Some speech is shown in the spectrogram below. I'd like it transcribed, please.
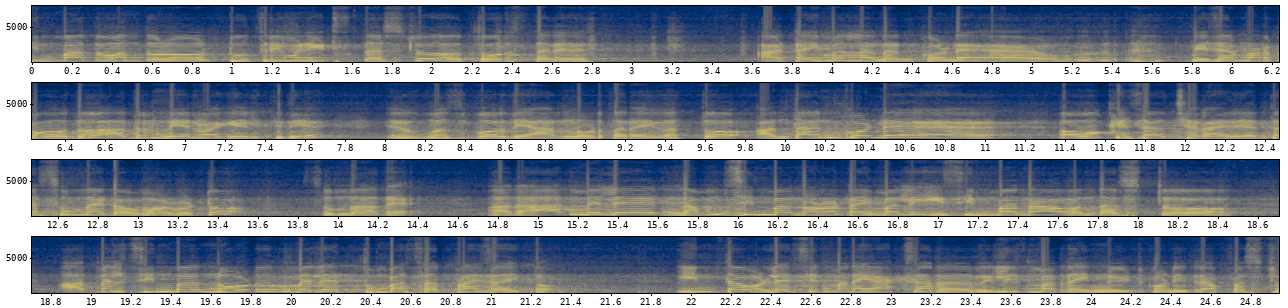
ಸಿನಿಮಾದು ಒಂದು ಟೂ ತ್ರೀ ಮಿನಿಟ್ಸ್ದಷ್ಟು ತೋರಿಸ್ತಾರೆ. ಆ ಟೈಮಲ್ಲಿ ನಾನು ಅನ್ಕೊಂಡೆ ಬೇಜಾರು ಮಾಡ್ಕೋಬೋದು, ಆದರೂ ನೇರವಾಗಿ ಹೇಳ್ತೀನಿ. ಹೊಸ್ಬೋರ್ದು ಯಾರು ನೋಡ್ತಾರೆ ಇವತ್ತು ಅಂತ ಅನ್ಕೊಂಡೆ ಓಕೆ ಸರ್ ಚೆನ್ನಾಗಿದೆ ಅಂತ ಸುಮ್ಮನೆ ಡೌ ಮಾಡಿಬಿಟ್ಟು ಸುಮ್ಮನೆ ಅದೇ ಅದಾದಮೇಲೆ ನಮ್ಮ ಸಿನಿಮಾ ನೋಡೋ ಟೈಮಲ್ಲಿ ಈ ಸಿನಿಮಾನ ಒಂದಷ್ಟು, ಆದಮೇಲೆ ಸಿನಿಮಾ ನೋಡಿದ ಮೇಲೆ ತುಂಬ ಸರ್ಪ್ರೈಸ್ ಆಯಿತು. ಇಂಥ ಒಳ್ಳೆ ಸಿನಿಮಾನ ಯಾಕೆ ಸರ್ ರಿಲೀಸ್ ಮಾಡಿದೆ ಇನ್ನೂ ಇಟ್ಕೊಂಡಿದ್ರ ಫಸ್ಟ್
